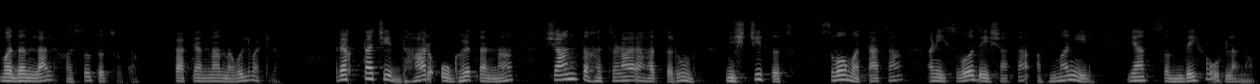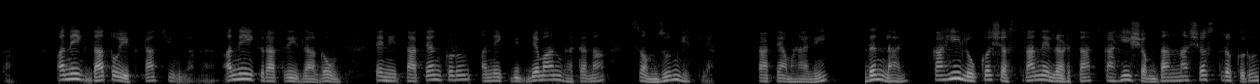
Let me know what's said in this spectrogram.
मदनलाल हसतच होता. तात्यांना नवल वाटलं. रक्ताची धार ओघळताना शांत हसणारा हा तरुण निश्चितच स्वमताचा आणि स्वदेशाचा अभिमानी आहे. यात संदेह उरला नव्हता. अनेकदा तो एकटाच येऊ लागला. अनेक रात्री जागवून त्यांनी तात्यांकडून अनेक विद्यमान घटना समजून घेतल्या. तात्या म्हणाले मदनलाल काही लोक शस्त्राने लढतात काही शब्दांना शस्त्र करून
